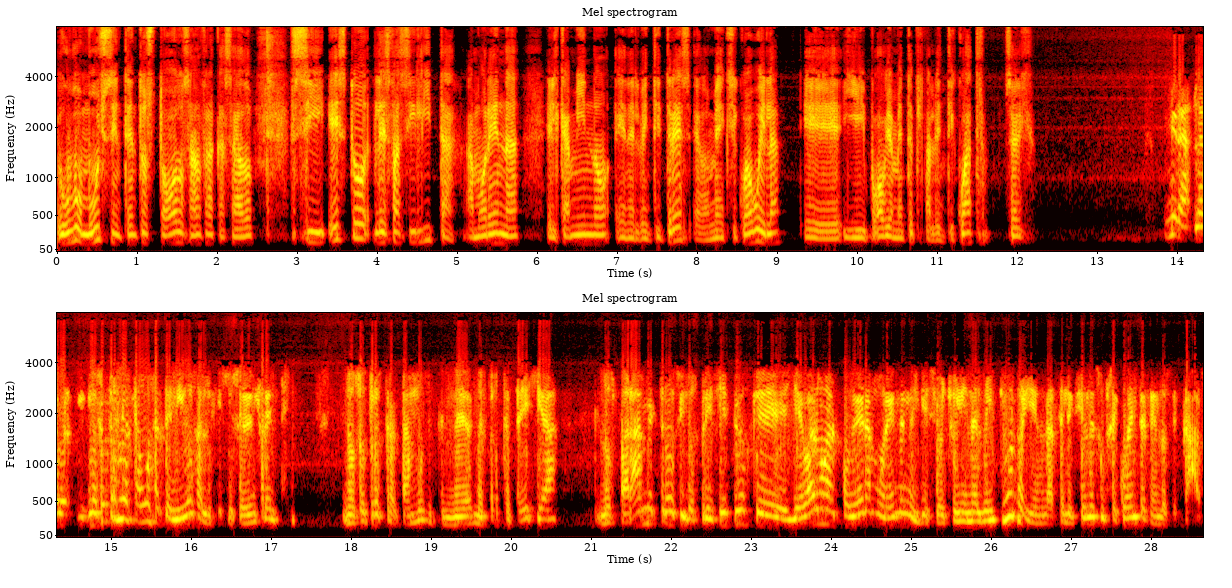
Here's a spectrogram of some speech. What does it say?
hubo muchos intentos, todos han fracasado. Si esto les facilita a Morena el camino en el 23, en México, Coahuila, eh, y obviamente pues para el 24, Sergio. Mira, nosotros no estamos atenidos a lo que sucede enfrente. Nosotros tratamos de tener nuestra estrategia, los parámetros y los principios que llevaron al poder a Morena en el 18 y en el 21 y en las elecciones subsecuentes en los estados.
